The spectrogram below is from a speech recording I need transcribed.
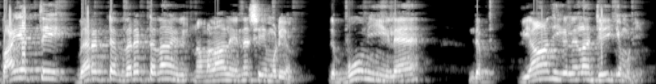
பயத்தை விரட்ட விரட்ட தான் நம்மளால என்ன செய்ய முடியும்? இந்த பூமியில இந்த வியாதிகள் எல்லாம் ஜெயிக்க முடியும்.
